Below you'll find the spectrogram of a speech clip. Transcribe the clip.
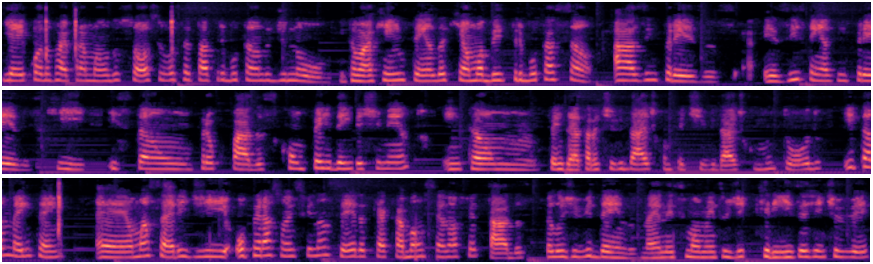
e aí quando vai para a mão do sócio você está tributando de novo. Então há quem entenda que é uma bitributação. As empresas, existem as empresas que estão preocupadas com perder investimento, então perder atratividade, competitividade como um todo, e também tem é, uma série de operações financeiras que acabam sendo afetadas pelos dividendos. Né? Nesse momento de crise, a gente vê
